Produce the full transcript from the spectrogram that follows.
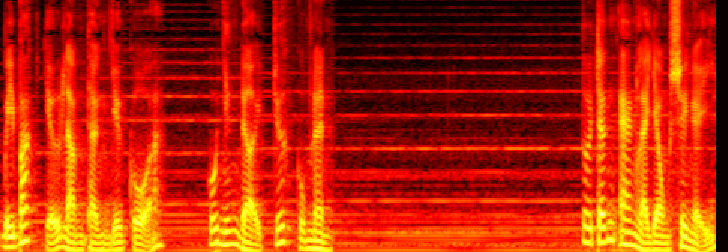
Bị bắt giữ làm thần giữ của Của những đời trước cũng nên. Tôi trấn an lại dòng suy nghĩ.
